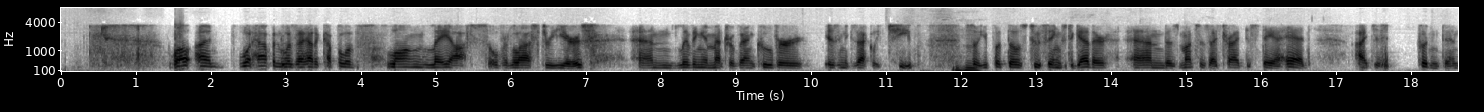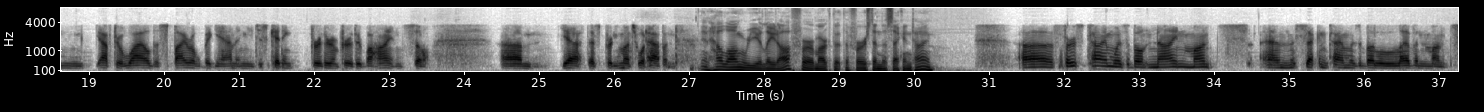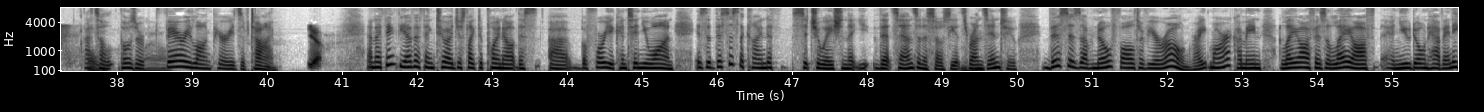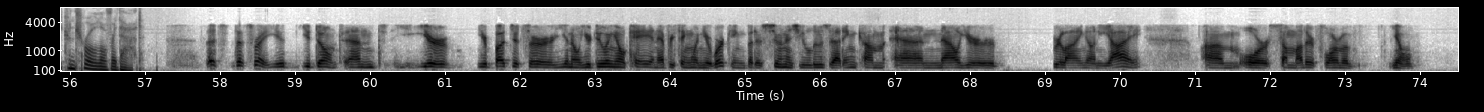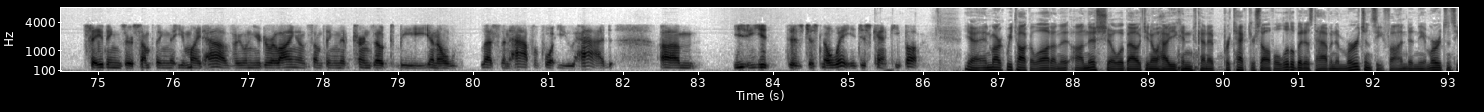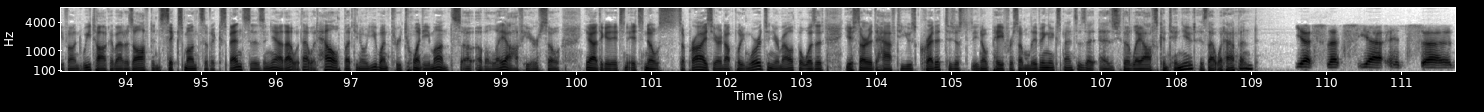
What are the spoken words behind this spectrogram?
Well, I, what happened was I had a couple of long layoffs over the last three years, and living in Metro Vancouver isn't exactly cheap. Mm-hmm. So you put those two things together, and as much as I tried to stay ahead, I just couldn't. And after a while, the spiral began, and you're just getting further and further behind. So, um, yeah, that's pretty much what happened. And how long were you laid off for, Mark, the, the first and the second time? Uh, first time was about nine months, and the second time was about 11 months. That's oh, a, those are wow. very long periods of time. Yeah. And I think the other thing too, I'd just like to point out this uh, before you continue on, is that this is the kind of situation that you, that Sands and Associates mm-hmm. runs into. This is of no fault of your own, right, Mark? I mean, layoff is a layoff, and you don't have any control over that. That's that's right. You you don't, and your your budgets are you know you're doing okay and everything when you're working, but as soon as you lose that income and now you're relying on EI um, or some other form of, you know, savings or something that you might have when you're relying on something that turns out to be, you know, less than half of what you had. Um, you, you, there's just no way. You just can't keep up. Yeah, and Mark, we talk a lot on the on this show about you know how you can kind of protect yourself a little bit as to have an emergency fund, and the emergency fund we talk about is often six months of expenses, and yeah, that would that would help. But you know, you went through twenty months of, of a layoff here, so yeah, I think it's it's no surprise here. I'm Not putting words in your mouth, but was it you started to have to use credit to just you know pay for some living expenses as the layoffs continued? Is that what happened? Yes, that's yeah. It's uh,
